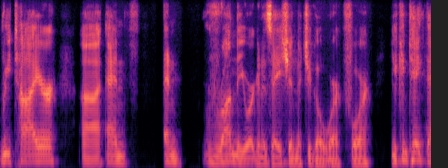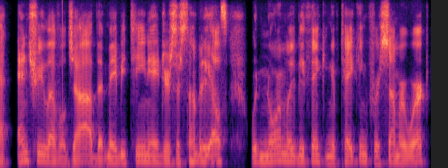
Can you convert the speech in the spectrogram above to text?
retire uh, and and run the organization that you go work for. You can take that entry level job that maybe teenagers or somebody else would normally be thinking of taking for summer work.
